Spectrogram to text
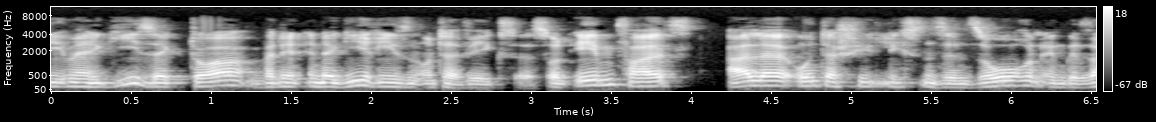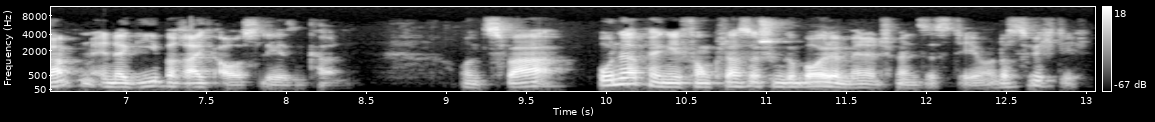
die im Energiesektor bei den Energieriesen unterwegs ist und ebenfalls alle unterschiedlichsten Sensoren im gesamten Energiebereich auslesen kann. Und zwar unabhängig vom klassischen Gebäudemanagementsystem. Und das ist wichtig.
